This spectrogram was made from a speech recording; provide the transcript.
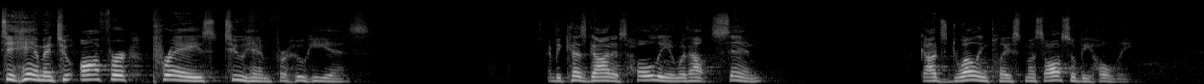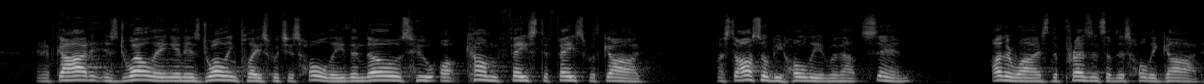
to Him, and to offer praise to Him for who He is. And because God is holy and without sin, God's dwelling place must also be holy. And if God is dwelling in his dwelling place, which is holy, then those who come face to face with God must also be holy and without sin. Otherwise, the presence of this holy God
